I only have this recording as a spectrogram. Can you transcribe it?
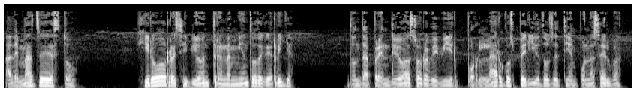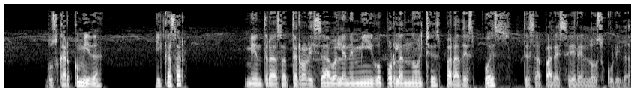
Además de esto, Hiro recibió entrenamiento de guerrilla donde aprendió a sobrevivir por largos periodos de tiempo en la selva, buscar comida y cazar, mientras aterrorizaba al enemigo por las noches para después desaparecer en la oscuridad.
